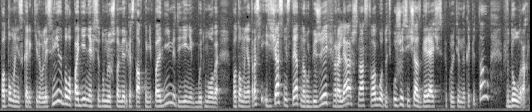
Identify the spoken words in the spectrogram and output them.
Потом они скорректировались вниз, было падение, все думали, что Америка ставку не поднимет и денег будет много. Потом они отросли, и сейчас они стоят на рубеже февраля 2016 года. То есть уже сейчас горячий спекулятивный капитал в долларах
